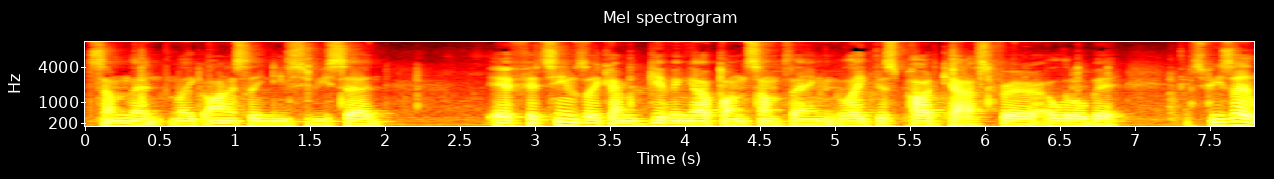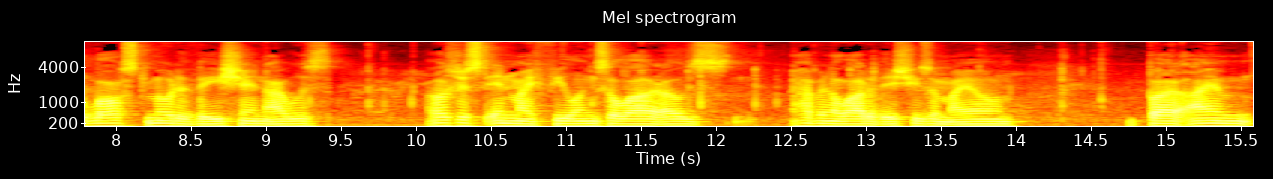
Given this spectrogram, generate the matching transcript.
something that like honestly needs to be said. If it seems like I'm giving up on something like this podcast for a little bit, it's because I lost motivation. I was I was just in my feelings a lot. I was having a lot of issues of my own. But I'm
